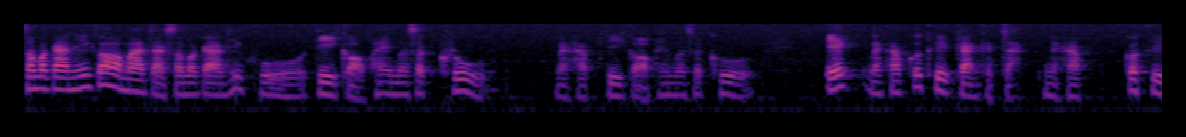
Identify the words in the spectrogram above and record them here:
สมการนี้ก็มาจากสมการที่ครูตีกรอบให้เมื่อสักครู่นะครับ ตีกรอบให้เมื่อสักครู่ x นะครับ ก็คือการกระจัดนะครับ ก็คือ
